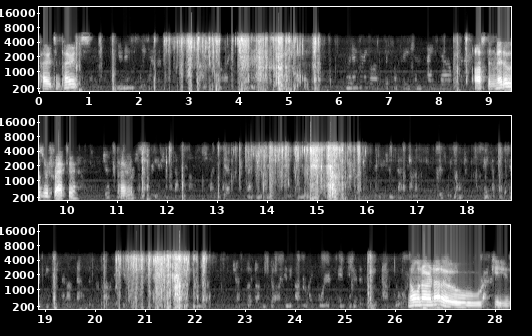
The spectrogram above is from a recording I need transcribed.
Pirates and Pirates. Austin Meadows Refractor. Pirates. Nolan Arenado Rockies.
